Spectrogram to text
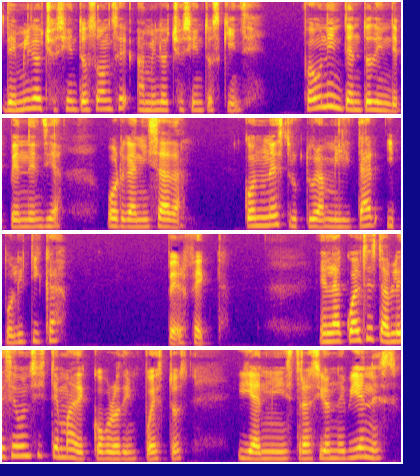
de 1811 a 1815. Fue un intento de independencia organizada, con una estructura militar y política perfecta, en la cual se establece un sistema de cobro de impuestos y administración de bienes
